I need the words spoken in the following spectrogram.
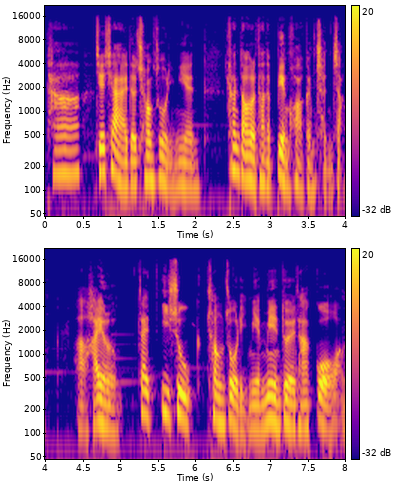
他接下来的创作里面看到了他的变化跟成长啊，还有在艺术创作里面面对他过往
